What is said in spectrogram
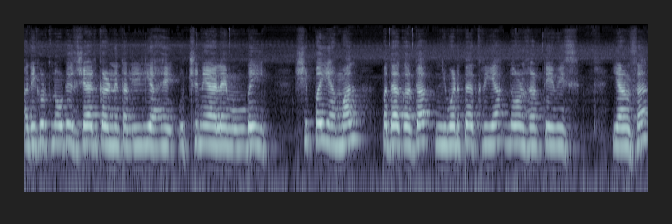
अधिकृत नोटीस जाहीर करण्यात आलेली आहे उच्च न्यायालय मुंबई शिपाई हमाल पदाकरता निवड प्रक्रिया दोन हजार तेवीस. यानुसार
